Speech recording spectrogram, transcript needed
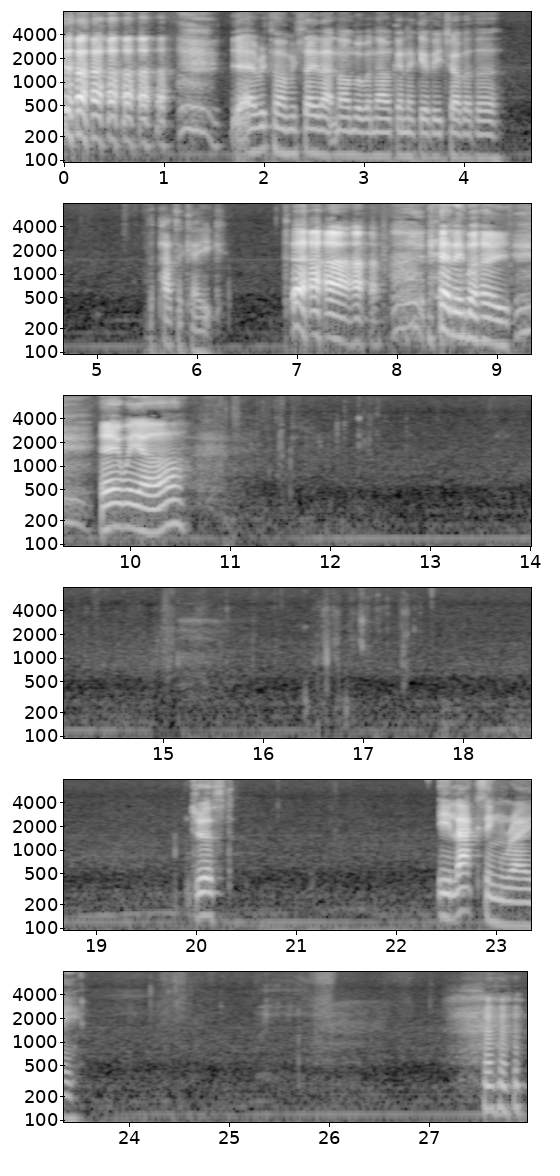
yeah, every time we say that number, we're now going to give each other the the patter cake. anyway, here we are. Just relaxing Ray. I'm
